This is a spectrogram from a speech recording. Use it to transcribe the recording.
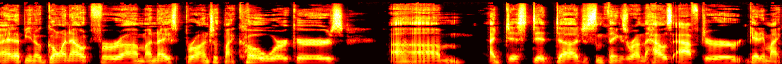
I end up, you know, going out for um, a nice brunch with my coworkers. Um, I just did uh, just some things around the house after getting my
